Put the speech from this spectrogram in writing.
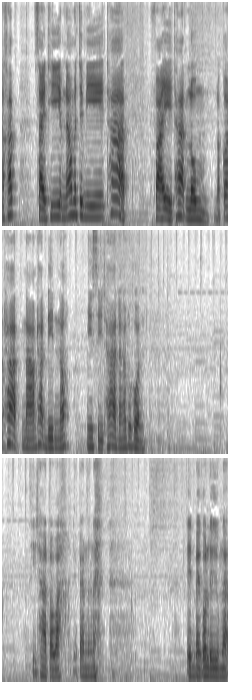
นะครับใส่ทีมนะมันจะมีธาตุไฟธาตุลม แล้วก็ธาตุน้ำธาตุดินเนาะมีสี่ธาตุนะครับทุกคนสี่ธาตุปะวะเดี๋ยวแป๊บนึงนะเล่นไปก็ลืมละ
